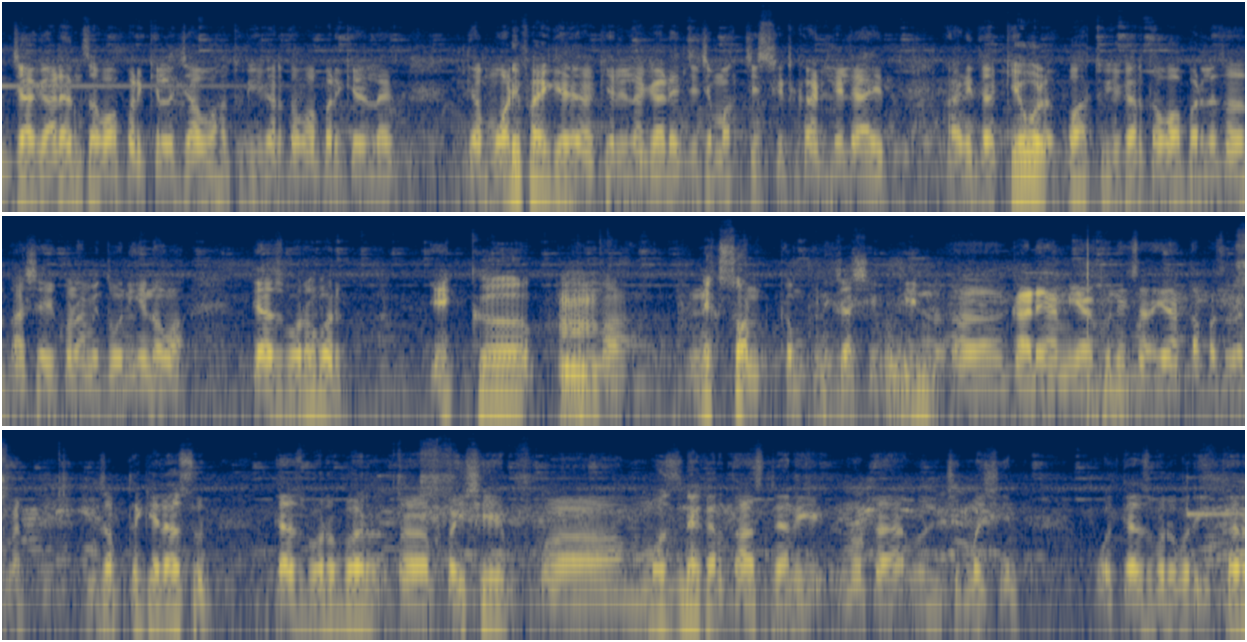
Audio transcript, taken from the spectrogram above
ज्या गाड्यांचा वापर केला ज्या वाहतुकीकरता वापर केलेला आहे त्या मॉडिफाय के केलेल्या गाड्या ज्याचे मागचे सीट काढलेले आहेत आणि त्या केवळ वाहतुकीकरता वापरल्या जातात अशा एकूण आम्ही दोन इनोवा त्याचबरोबर एक नेक्सॉन कंपनीच्या अशी तीन गाड्या आम्ही या गुन्ह्याच्या या तपासादरम्यान जप्त केल्या असून त्याचबरोबर पैसे मोजण्याकरता असणारी नोटाची मशीन म्हणजे व त्याचबरोबर इतर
